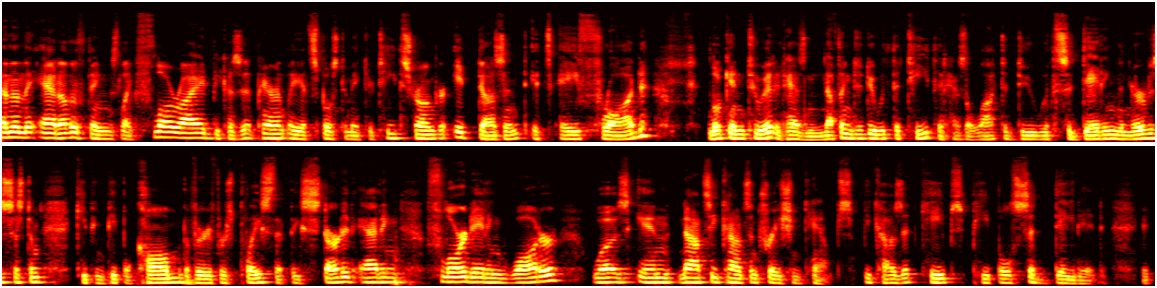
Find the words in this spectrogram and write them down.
And then they add other things like fluoride because apparently it's supposed to make your teeth stronger. It doesn't. It's a fraud. Look into it. It has nothing to do with the teeth. It has a lot to do with sedating the nervous system, keeping people calm. The very first place that they started adding fluoridating water was in Nazi concentration camps because it keeps people sedated. It,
